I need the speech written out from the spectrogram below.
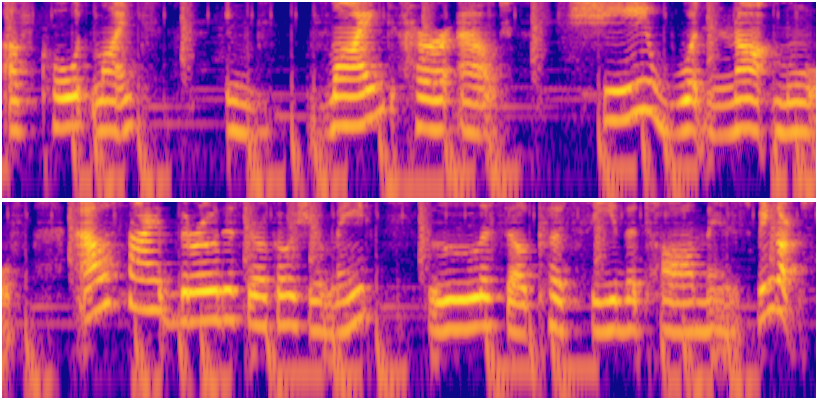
of cold light invited her out. She would not move. Outside, through the circle she made, Lisa could see the tall man's fingers,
